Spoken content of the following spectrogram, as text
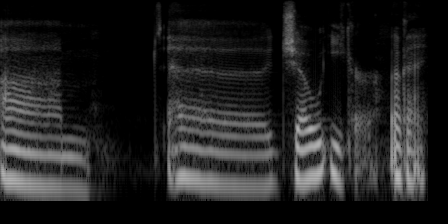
Um, uh, Joe Uecker. Okay.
